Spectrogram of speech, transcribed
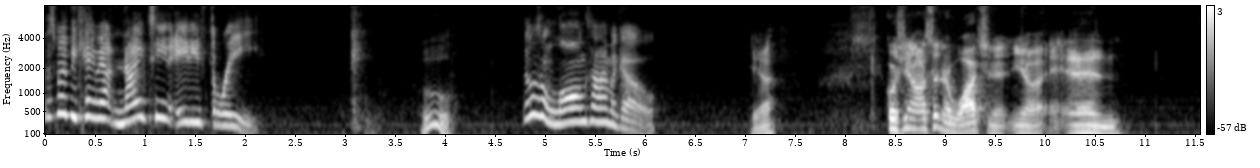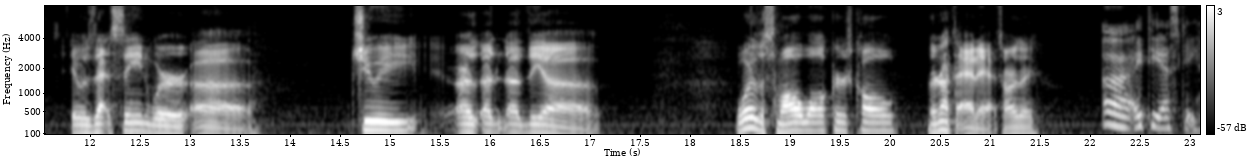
This movie came out in 1983. Ooh, That was a long time ago. Yeah. Of course, you know I was sitting there watching it, you know, and it was that scene where uh, Chewie or uh, uh, the uh, what are the small walkers called? They're not the AT-ATs, are they? Uh, ATST.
